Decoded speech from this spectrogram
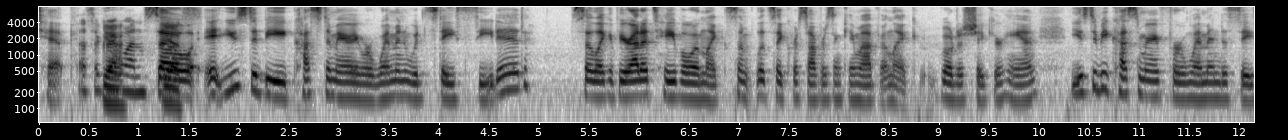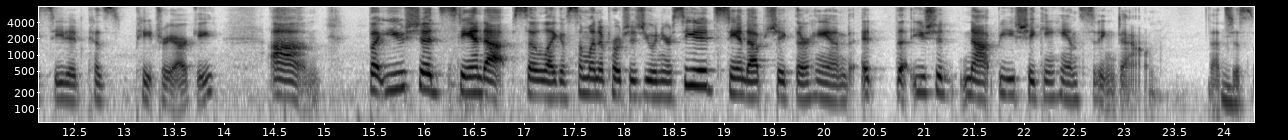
tip. That's a great Yeah. one. So Yes. it used to be customary where women would stay seated. So like if you're at a table and like some let's say Christofferson came up and like go to shake your hand, it used to be customary for women to stay seated because patriarchy. Um, but you should stand up. So like if someone approaches you and you're seated, stand up, shake their hand. It the, you should not be shaking hands sitting down. That's just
